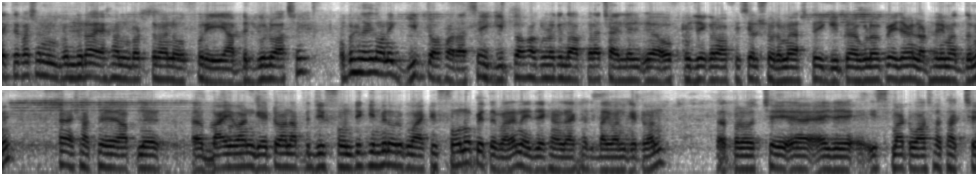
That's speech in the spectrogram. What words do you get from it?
দেখতে পাচ্ছেন বন্ধুরা এখন বর্তমানে ওপ্পোর এই আপডেটগুলো আছে। ওপোর সাথে কিন্তু অনেক গিফট অফার আছে। এই গিফট অফারগুলো কিন্তু আপনারা চাইলে ওপ্পো যে কোনো অফিসিয়াল শোরুমে আসতে এই গিফট অফারগুলো পেয়ে যাবেন লটারির মাধ্যমে। হ্যাঁ সাথে আপনার বাই ওয়ান গেট ওয়ান আপনি যে ফোনটি কিনবেন, ওরকম একটি ফোনও পেতে পারেন। এই যে এখানে লেখা আছে বাই ওয়ান গেট ওয়ান তারপর হচ্ছে এই যে স্মার্ট ওয়াশও থাকছে।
